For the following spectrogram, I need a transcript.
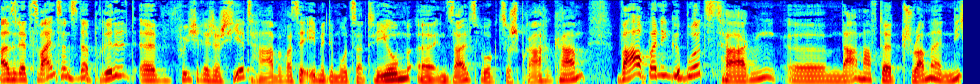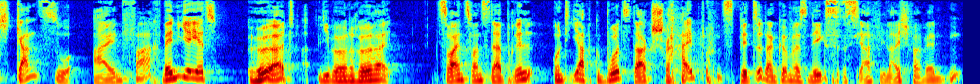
Also der 22. April, äh, wo ich recherchiert habe, was ja eben mit dem Mozarteum äh, in Salzburg zur Sprache kam, war auch bei den Geburtstagen äh, namhafter Drummer nicht ganz so einfach. Wenn ihr jetzt hört, liebe Hörer Hörer, 22. April und ihr habt Geburtstag, schreibt uns bitte, dann können wir es nächstes Jahr vielleicht verwenden.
